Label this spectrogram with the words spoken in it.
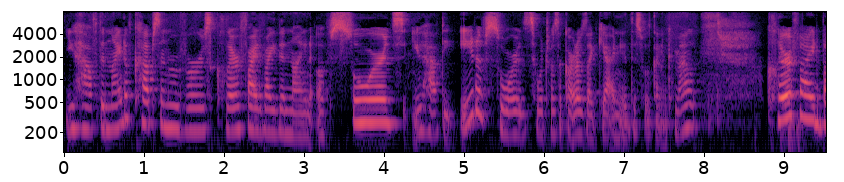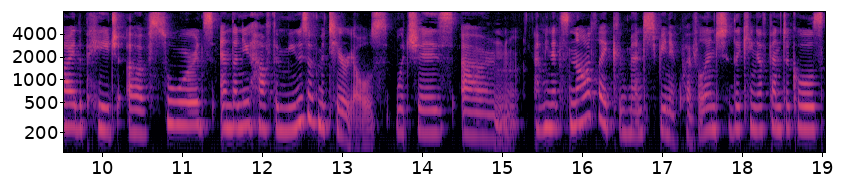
You have the Knight of Cups in reverse, clarified by the Nine of Swords. You have the Eight of Swords, which was a card I was like, yeah, I knew this was going to come out clarified by the Page of Swords, and then you have the Muse of Materials, which is, um, I mean, it's not like meant to be an equivalent to the King of Pentacles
